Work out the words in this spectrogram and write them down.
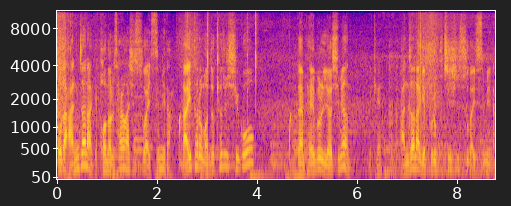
보다 안전하게 버너를 사용하실 수가 있습니다. 라이터를 먼저 켜주시고 그다음 밸브를 여시면 이렇게 안전하게 불을 붙이실 수가 있습니다.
